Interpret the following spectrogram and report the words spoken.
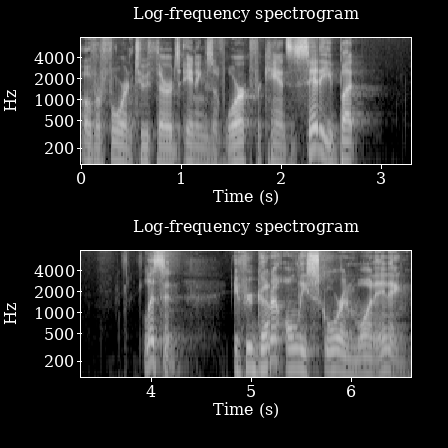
over four and two thirds innings of work for Kansas City. But listen, if you're to only score in one inning,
